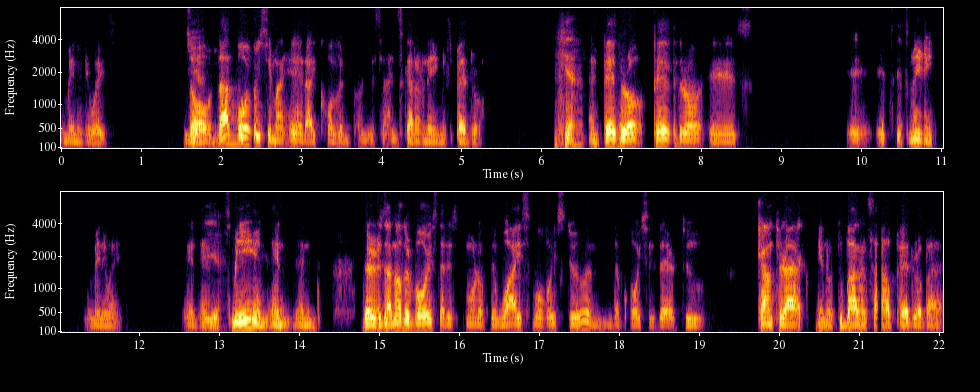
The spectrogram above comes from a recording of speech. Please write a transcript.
in many ways. So yeah. that voice in my head, I call him. Oh, he's got a name. It's Pedro. Yeah. And Pedro, Pedro is it, it's it's me in many ways, and, and yeah. it's me, and and and there is another voice that is more of the wise voice too, and the voice is there to counteract, you know, to balance out Pedro. But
